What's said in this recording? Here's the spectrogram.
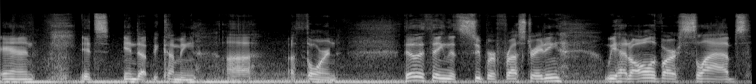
and it's end up becoming uh, a thorn. The other thing that's super frustrating, we had all of our slabs.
